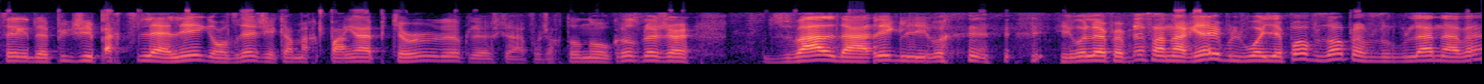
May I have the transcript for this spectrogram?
tu sais, depuis que j'ai parti de la ligue, on dirait que j'ai comme repogné à la piqûre, là, puis là, je suis comme, faut que je retourne aux courses. Puis là, j'ai un Duval dans la ligue, il roule, il roule un peu plus en arrière, vous le voyez pas, vous autres, parce que vous roulez en avant.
